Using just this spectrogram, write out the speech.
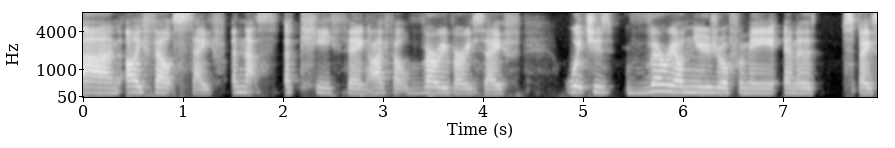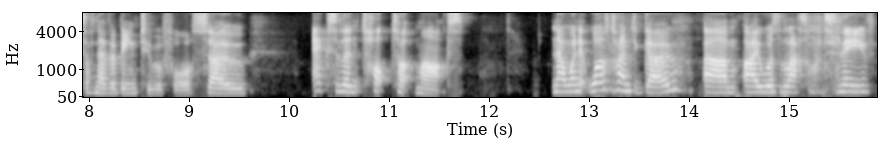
and I felt safe. And that's a key thing. I felt very, very safe which is very unusual for me in a space I've never been to before. So, excellent top, top marks. Now, when it was time to go, um, I was the last one to leave.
